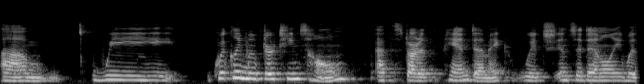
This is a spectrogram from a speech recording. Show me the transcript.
Um, we quickly moved our teams home at the start of the pandemic, which incidentally was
